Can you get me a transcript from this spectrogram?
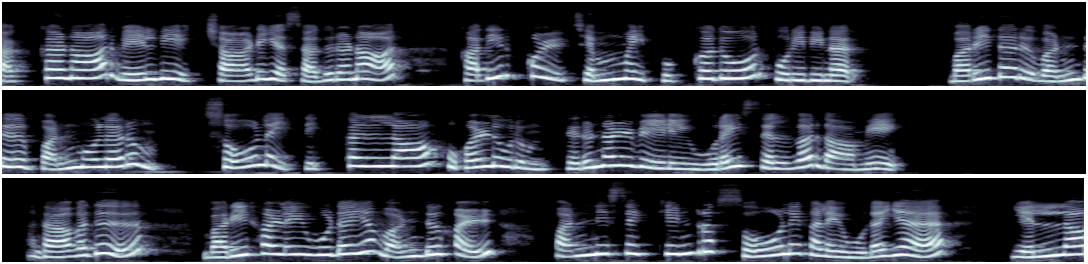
தக்கனார் வேள்வியைச் சாடிய சதுரனார் கதிர்கொள் செம்மை புக்கதோர் புரிவினர். வரிதரு வண்டு பன்முலரும் சோலை திக்கெல்லாம் புகழுறும் திருநெல்வேலி உரை செல்வர் தாமே. அதாவது வரிகளை உடைய வண்டுகள் பன்னிசைக்கின்ற சோலைகளை உடைய எல்லா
